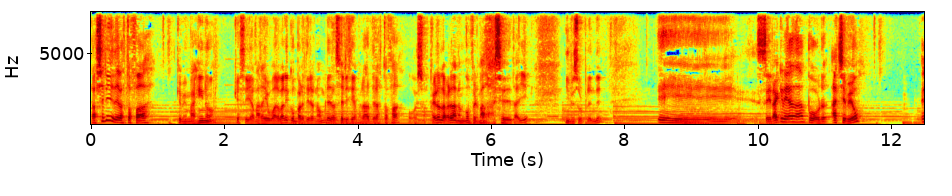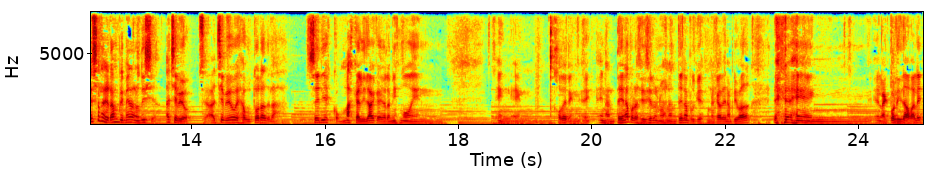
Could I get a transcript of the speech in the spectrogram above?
La serie de The Last of Us que me imagino que se llamará igual, ¿vale? Compartirá nombre, la serie se llamará The Last of Us, o eso espero, la verdad, no han confirmado ese detalle y me sorprende. Eh, será creada por HBO. Esa es la gran primera noticia, HBO. O sea, HBO es autora de las series con más calidad que hay ahora mismo en... en, en joder, en, en, antena, por así decirlo, no es en antena porque es una cadena privada, en, en la actualidad, ¿vale?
